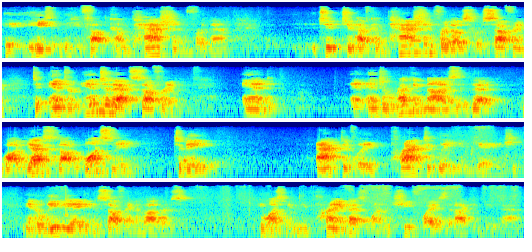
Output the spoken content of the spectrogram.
he, he, felt compassion for them. To, to have compassion for those who are suffering, to enter into that suffering, and, and to recognize that while, yes, God wants me to be actively, practically engaged in alleviating the suffering of others, He wants me to be praying. That's one of the chief ways that I can do that.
